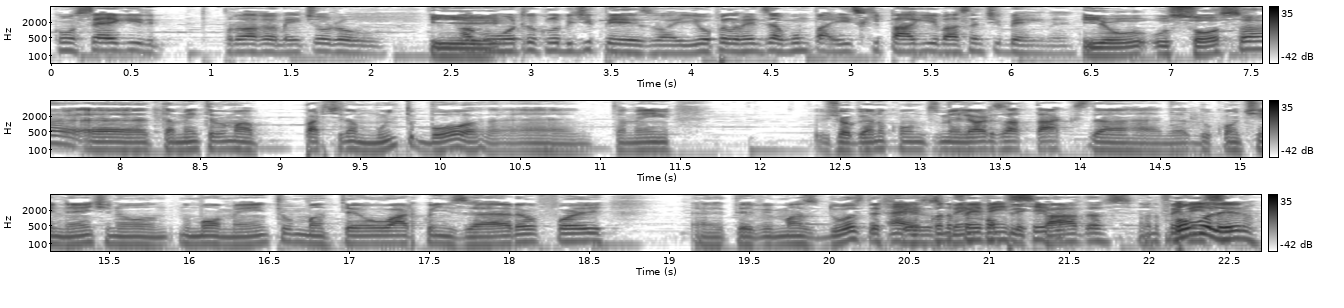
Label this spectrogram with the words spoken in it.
consegue provavelmente ou, E- algum outro clube de peso aí, ou pelo menos algum país que pague bastante bem, né? E o, o Sousa é, também teve uma partida muito boa, é, também jogando com um dos melhores ataques da, da- do continente no, no momento, manter o arco em zero foi. é, teve umas duas defesas É, bem foi vencido- complicadas. Quando foi Bom vencido- goleiro.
